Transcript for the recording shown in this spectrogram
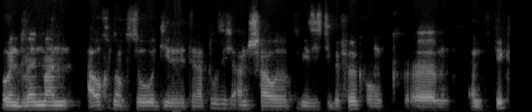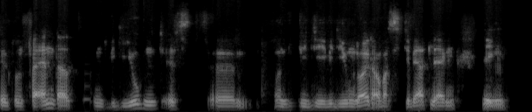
Und wenn man auch noch so die Literatur sich anschaut, wie sich die Bevölkerung ähm, entwickelt und verändert und wie die Jugend ist ähm, und wie die, wie die jungen Leute auch was sie Wert legen, legen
